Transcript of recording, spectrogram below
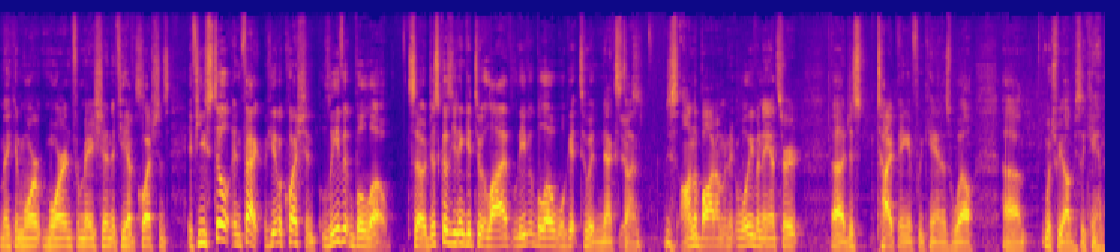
making more more information. If you have questions, if you still, in fact, if you have a question, leave it below. So just because you didn't get to it live, leave it below. We'll get to it next yes. time. Just on the bottom, and we'll even answer it uh, just typing if we can as well, um, which we obviously can.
